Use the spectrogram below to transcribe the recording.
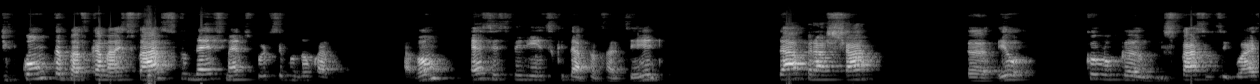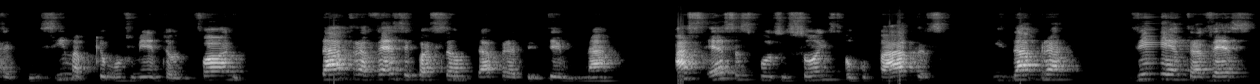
de conta, para ficar mais fácil, 10 metros por segundo ao quadrado. Tá bom? Essa experiência que dá para fazer, dá para achar, eu colocando espaços iguais aqui em cima, porque o movimento é uniforme, dá através da equação, dá para determinar as, essas posições ocupadas e dá para ver através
